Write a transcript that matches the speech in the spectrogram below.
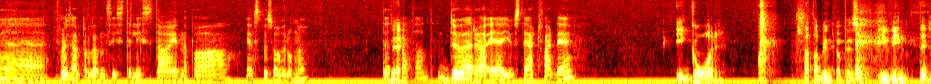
F.eks. for eksempel den siste lista inne på gjestesoverommet. Den Ja. er tatt. Døra er justert ferdig. i går. Dette begynte vi å pusse opp i vinter.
